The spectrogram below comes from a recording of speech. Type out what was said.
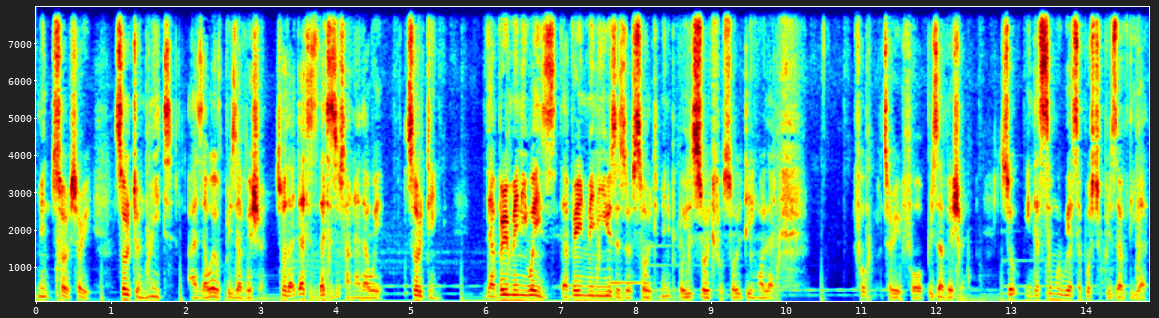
I mean sorry sorry salt on meat as a way of preservation. So that, that is that is also another way salting. There are very many ways there are very many uses of salt. Many people use salt for salting all that for sorry for preservation. So in the same way we are supposed to preserve the earth.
